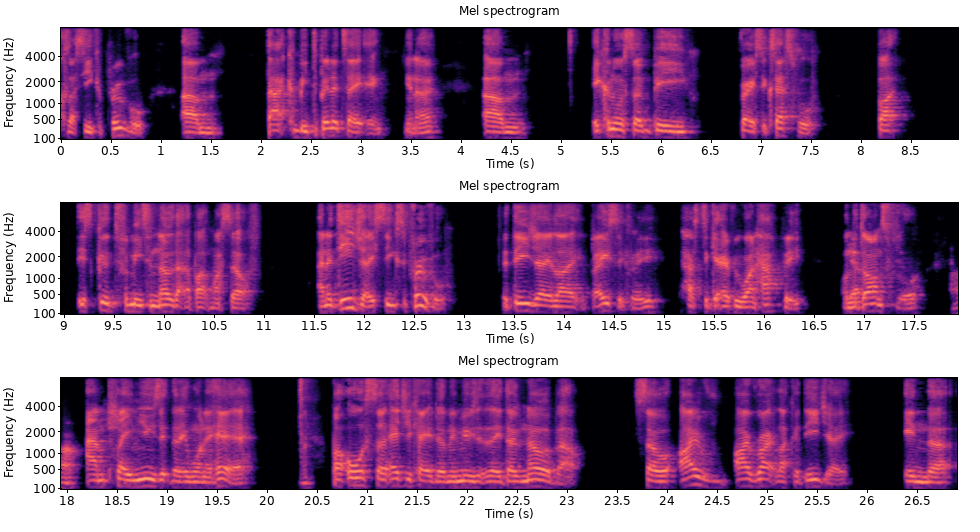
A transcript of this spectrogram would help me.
because I seek approval. Um, that can be debilitating, you know. Um, it can also be very successful, but it's good for me to know that about myself. And a DJ seeks approval. A DJ, like, basically has to get everyone happy on Yeah. the dance floor Uh-huh. and play music that they want to hear, but also educate them in music that they don't know about. So I I write like a DJ in that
